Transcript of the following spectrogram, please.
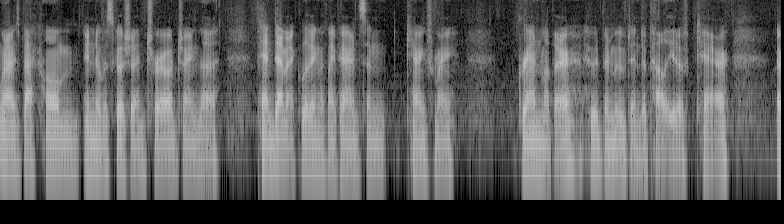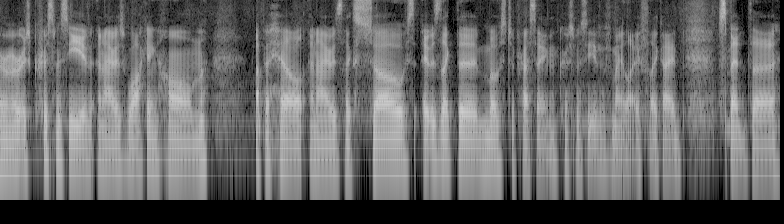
when I was back home in Nova Scotia in Truro during the pandemic, living with my parents and caring for my grandmother who had been moved into palliative care. I remember it was Christmas Eve and I was walking home up a hill and I was like so it was like the most depressing Christmas Eve of my life. Like I'd spent the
